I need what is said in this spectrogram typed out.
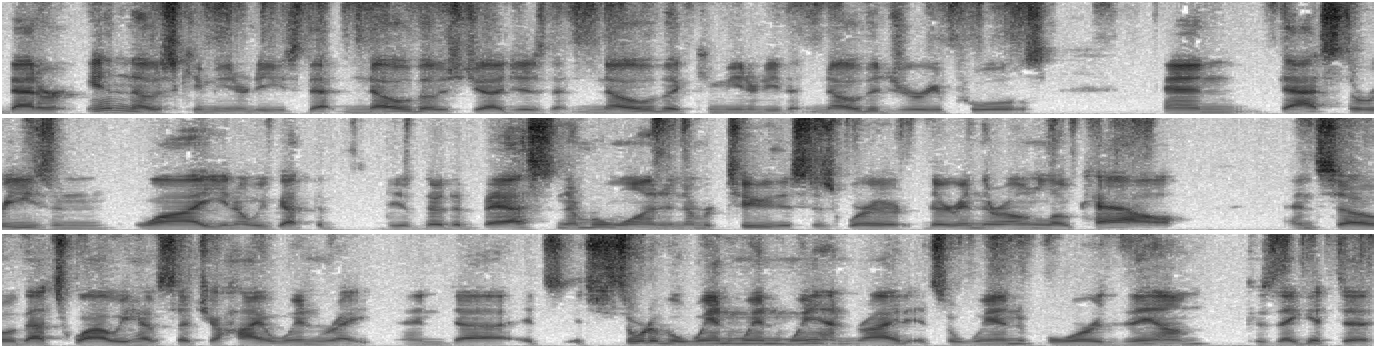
that are in those communities that know those judges, that know the community, that know the jury pools, and that's the reason why you know we've got the they're the best number one. And number two this is where they're in their own locale. And so that's why we have such a high win rate. And uh, it's it's sort of a win-win-win right? It's a win for them because they get to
